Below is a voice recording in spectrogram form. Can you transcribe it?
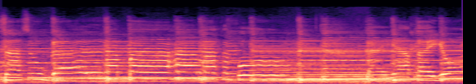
sa sugal na pahamak ako. Kaya kayong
